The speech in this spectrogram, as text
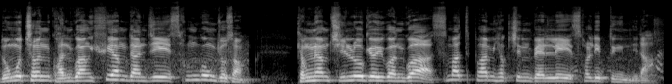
농어촌 관광 휴양단지 성공 조성, 경남 진로교육원과 스마트팜 혁신밸리 설립 등입니다.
